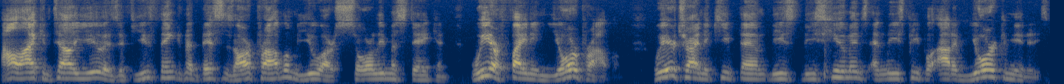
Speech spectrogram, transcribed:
all I can tell you is if you think that this is our problem, you are sorely mistaken. We are fighting your problem. We are trying to keep them, these, these humans and these people out of your communities.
